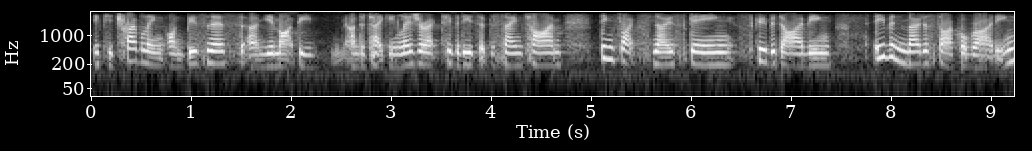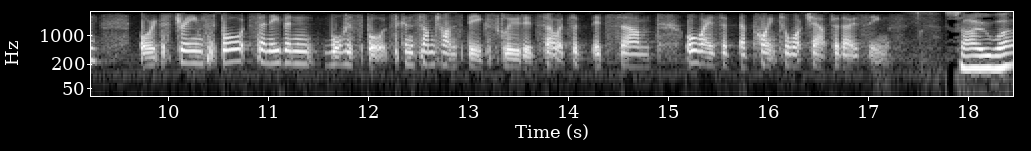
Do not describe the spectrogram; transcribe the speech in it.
if you're travelling on business, um, you might be undertaking leisure activities at the same time. Things like snow skiing, scuba diving, even motorcycle riding or extreme sports and even water sports can sometimes be excluded. So it's a, it's um, always a, a, point to watch out for those things. So, uh,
